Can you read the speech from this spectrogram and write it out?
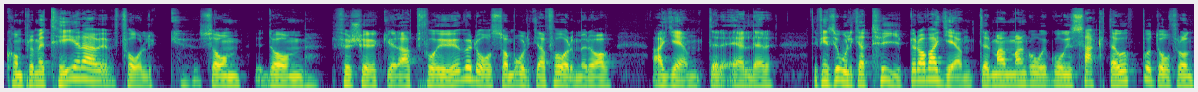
kompromettera folk som de försöker att få över då som olika former av agenter eller det finns olika typer av agenter. Man, man går, går ju sakta uppåt då från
